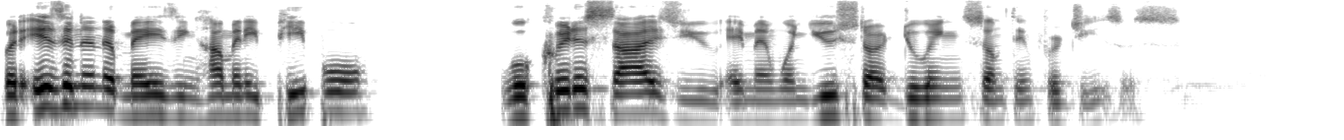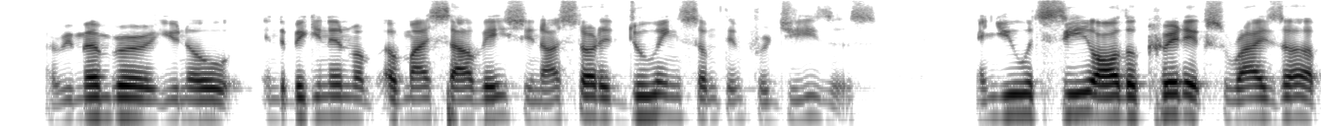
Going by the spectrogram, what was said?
But isn't it amazing how many people will criticize you, amen, when you start doing something for Jesus? I remember, you know, in the beginning of, of my salvation, I started doing something for Jesus. And you would see all the critics rise up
